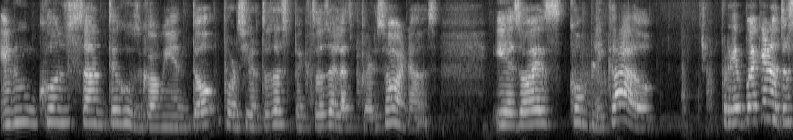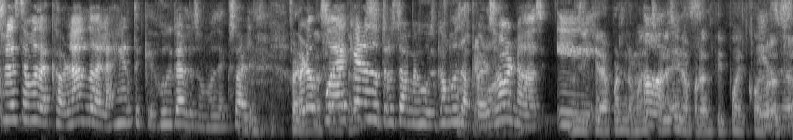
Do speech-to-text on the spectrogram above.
en un constante juzgamiento por ciertos aspectos de las personas y eso es complicado. Porque puede que nosotros solo estemos acá hablando de la gente que juzga a los homosexuales. Pero Pero, puede que nosotros- también juzgamos a Juzguemos. personas. Y, Ni siquiera por ser homosexuales, Ah, sino es- por otro tipo de cosas.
